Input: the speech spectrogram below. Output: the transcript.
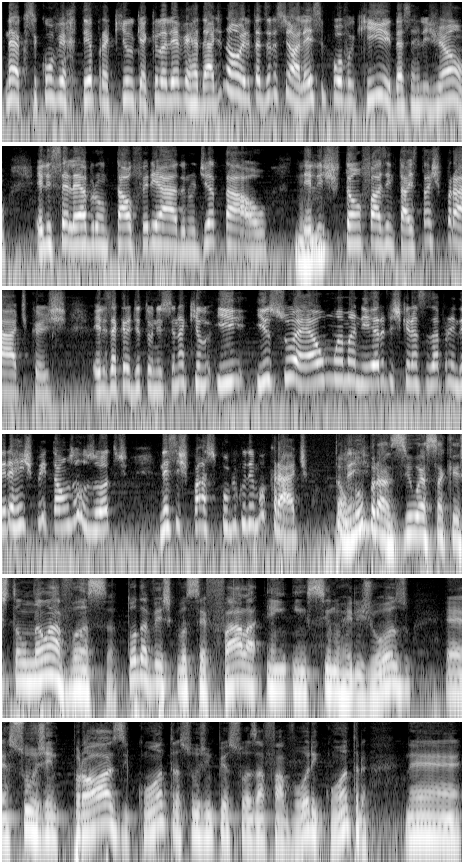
né, se converter para aquilo, que aquilo ali é verdade. Não, ele está dizendo assim: olha, esse povo aqui, dessa religião, eles celebram tal feriado no dia tal, uhum. eles estão fazem tais tais práticas, eles acreditam nisso e naquilo. E isso é uma maneira das crianças aprenderem a respeitar uns aos outros nesse espaço público democrático. Então, entende? no Brasil, essa questão não avança. Toda vez que você fala em ensino religioso, é, surgem prós e contras, surgem pessoas a favor e contra né?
